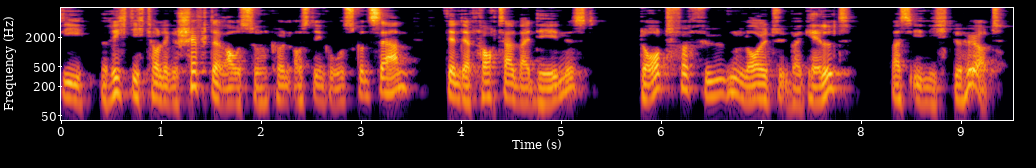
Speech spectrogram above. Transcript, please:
die richtig tolle Geschäfte rausholen können aus den Großkonzernen. Denn der Vorteil bei denen ist, dort verfügen Leute über Geld, was ihnen nicht gehört.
